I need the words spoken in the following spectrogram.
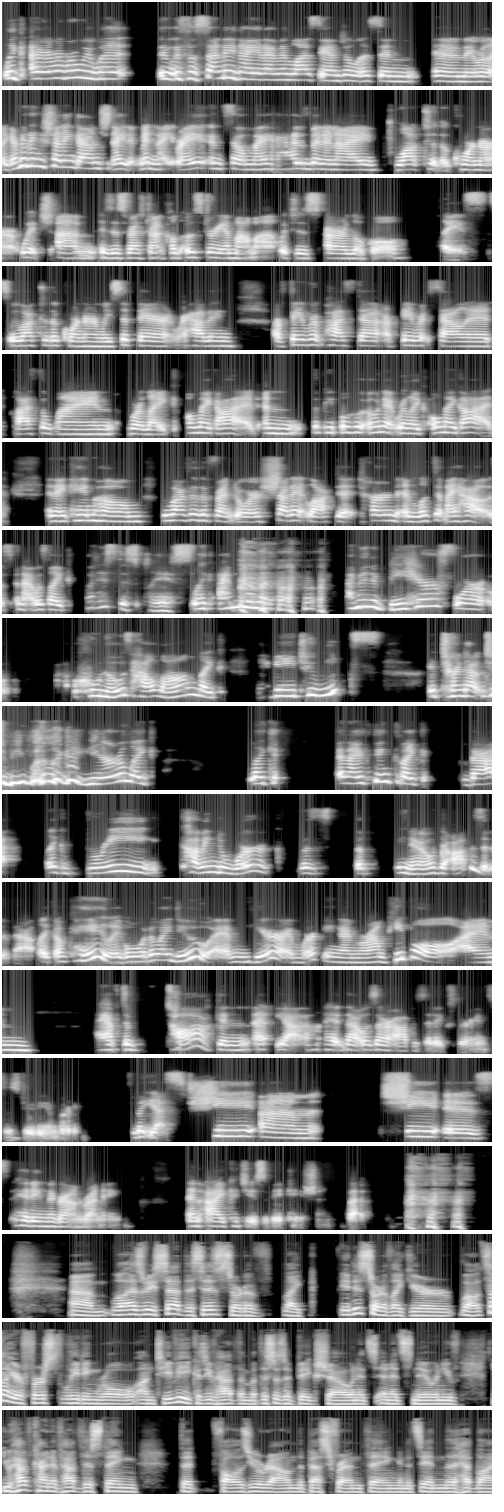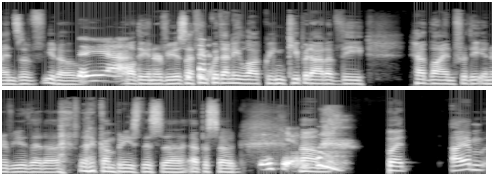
like I remember we went. It was a Sunday night. And I'm in Los Angeles, and and they were like, everything's shutting down tonight at midnight, right? And so my husband and I walked to the corner, which um, is this restaurant called Osteria Mamma, which is our local place. So we walk to the corner and we sit there, and we're having our favorite pasta, our favorite salad, glass of wine. We're like, oh my God. And the people who own it were like, oh my God. And I came home, we walked through the front door, shut it, locked it, turned and looked at my house. And I was like, what is this place? Like, I'm gonna, I'm gonna be here for who knows how long, like maybe two weeks. It turned out to be like a year. Like, like, and I think like that, like Bree coming to work was the you know the opposite of that. Like okay like well, what do i do? I'm here i'm working i'm around people i'm i have to talk. And uh, yeah I, that was our opposite experiences judy and bree but yes she um she is hitting the ground running and i could use a vacation but um well as we said this is sort of like it is sort of like your well it's not your first leading role on tv because you've had them but this is a big show and it's and it's new and you've you have kind of have this thing that follows you around the best friend thing and it's in the headlines of you know yeah. all the interviews. I think with any luck we can keep it out of the headline for the interview that uh that accompanies this uh, episode. Thank you. Um, but i am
